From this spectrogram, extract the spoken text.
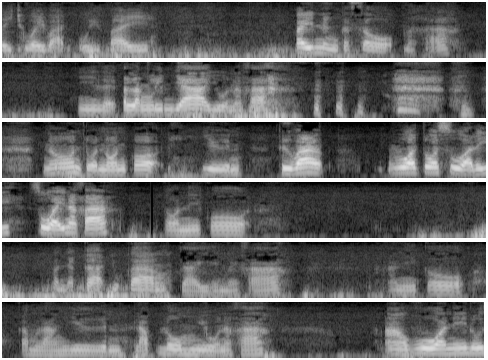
ได้ช่วยหวานปุ๋ยไป ไปหนึ่งกระสอบนะคะ นี่แหละกำลังเล็มหญ้าอยู่นะคะโน้นตัวนนก็ยืน ถือว่าวัวตัวสวยสวยนะคะ ตอนนี้ก็ บรรยากาศอยู่กลางใจเห็นไหมคะ อันนี้ก็กำลังยืนรับลมอยู่นะคะอาวัวนี้รู้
